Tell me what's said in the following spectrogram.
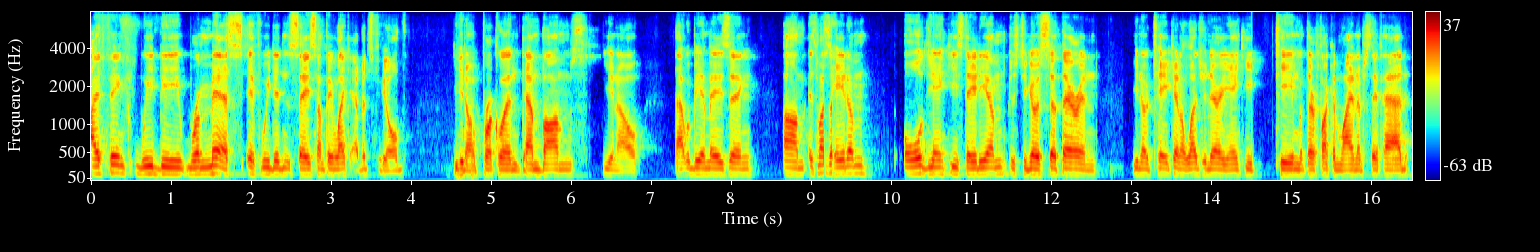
I think we'd be remiss if we didn't say something like Ebbets Field, you know, Brooklyn, Dem Bums, you know, that would be amazing. Um, as much as I hate them, old Yankee Stadium, just to go sit there and, you know, taking a legendary Yankee team with their fucking lineups they've had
